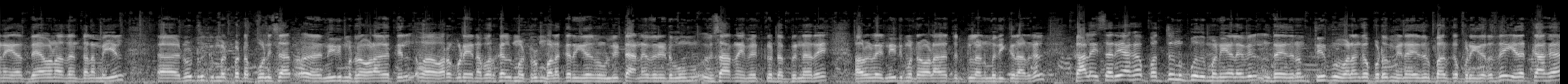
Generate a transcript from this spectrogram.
ஆணையர் தேவநாதன் தலைமையில் நூற்றுக்கும் மேற்பட்ட போலீசார் நீதிமன்ற வளாகத்தில் வரக்கூடிய நபர்கள் மற்றும் வழக்கறிஞர்கள் உள்ளிட்ட அனைவரிடமும் விசாரணை மேற்கொண்ட பின்னரே அவர்களை நீதிமன்ற வளாகத்திற்குள் அனுமதிக்கிறார்கள். காலை சரியாக பத்து முப்பது மணி அளவில் இன்றைய தினம் தீர்ப்பு வழங்கப்படும் என எதிர்பார்க்கப்படுகிறது. இதற்காக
